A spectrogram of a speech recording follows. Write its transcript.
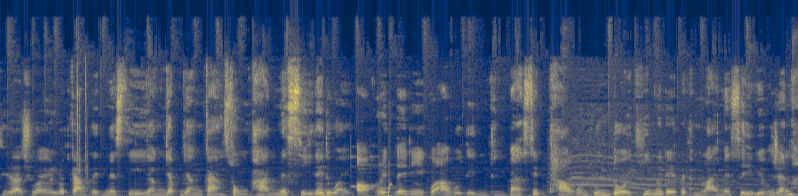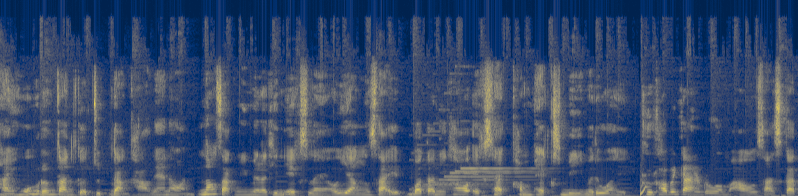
ที่จะช่วยลดการผลิตเม็ดสียังยับยั้งการส่งผ่านเม็ดสีได้ด้วย ออกฤทธิ์ได้ดีกว่าอาบูตินถึง 80 เท่าคุณคุณโดยที่ไม่ได้ไปทำลายเม็ดสีผิวเพราะฉะนั้นหายห่วงเรื่องการเกิดจุดด่างขาวแน่นอน นอกจากมีเมลาทิน X แล้วยังใส่ Botanical Extract Complex B มาด้วย คือเขาเป็นการรวมเอาสารสกัด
